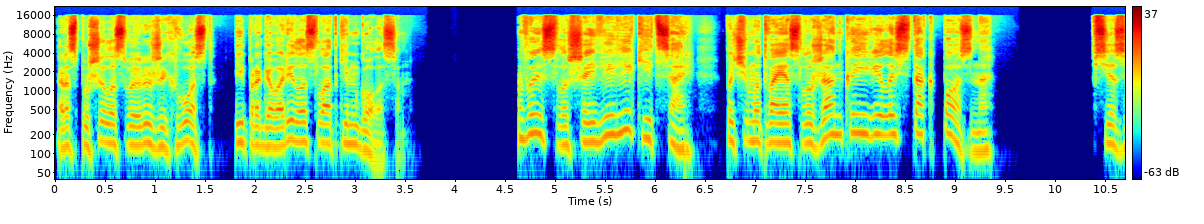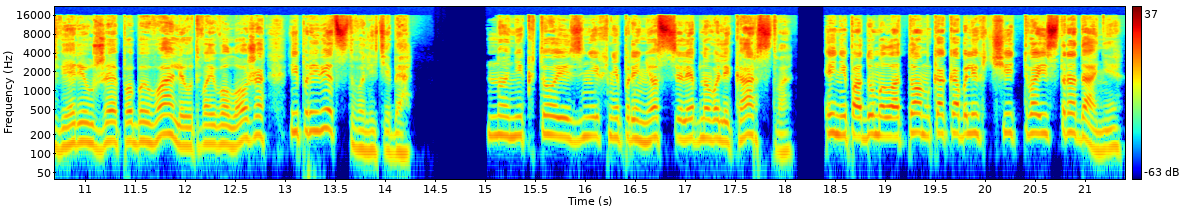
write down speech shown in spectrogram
распушила свой рыжий хвост и проговорила сладким голосом. «Выслушай, великий царь, почему твоя служанка явилась так поздно?» Все звери уже побывали у твоего ложа и приветствовали тебя. Но никто из них не принес целебного лекарства и не подумал о том, как облегчить твои страдания».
